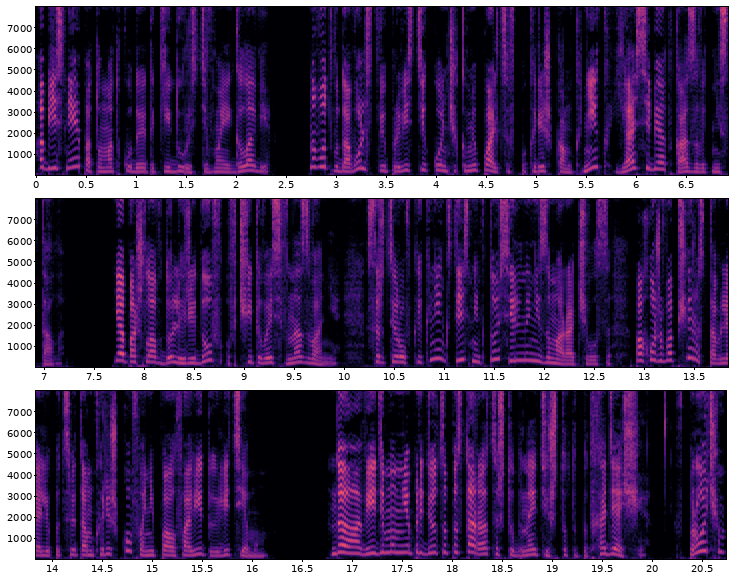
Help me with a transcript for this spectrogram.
объясняя потом, откуда я такие дурости в моей голове. Но вот в удовольствии провести кончиками пальцев по корешкам книг я себе отказывать не стала. Я пошла вдоль рядов, вчитываясь в название. Сортировкой книг здесь никто сильно не заморачивался. Похоже, вообще расставляли по цветам корешков, а не по алфавиту или темам. Да, видимо, мне придется постараться, чтобы найти что-то подходящее. Впрочем,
